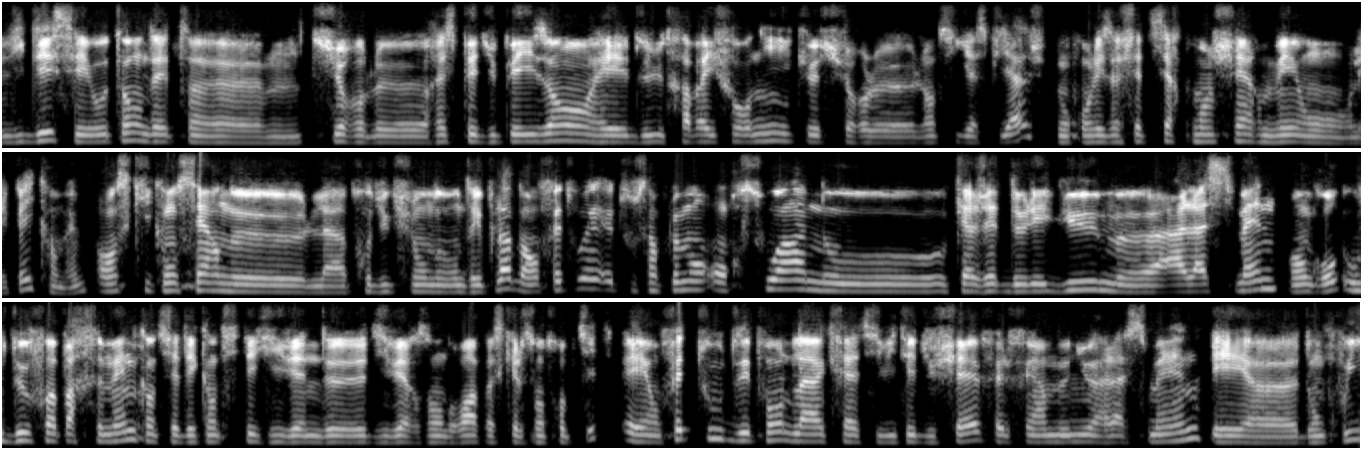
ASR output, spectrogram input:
L'idée, c'est autant d'être euh, sur le respect du paysan et du travail fourni que sur l'anti-gaspillage. Donc, on les achète certes moins cher, mais on les paye quand même. En ce qui concerne euh, la production des plats, bah, en fait, ouais, tout simplement, on reçoit nos cagettes de légumes euh, à la semaine, en gros, ou deux fois par semaine quand il y a des quantités qui viennent de divers endroits parce qu'elles sont trop petites. Et en fait, tout dépend de la créativité du chef. Elle fait un menu à la semaine. Et euh, donc, oui,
